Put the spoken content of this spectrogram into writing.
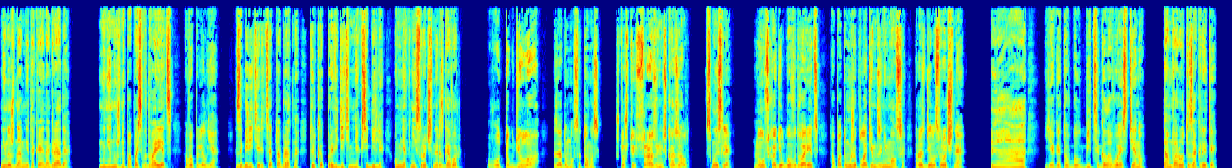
Не нужна мне такая награда». «Мне нужно попасть во дворец», — выпалил я. «Заберите рецепт обратно, только проведите меня к Сибилле, у меня к ней срочный разговор». «Вот так дела задумался Томас. «Что ж ты сразу не сказал?» «В смысле?» «Ну, сходил бы во дворец, а потом уже платьем занимался, раз дело срочное». а Я готов был биться головой о стену. «Там ворота закрыты».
